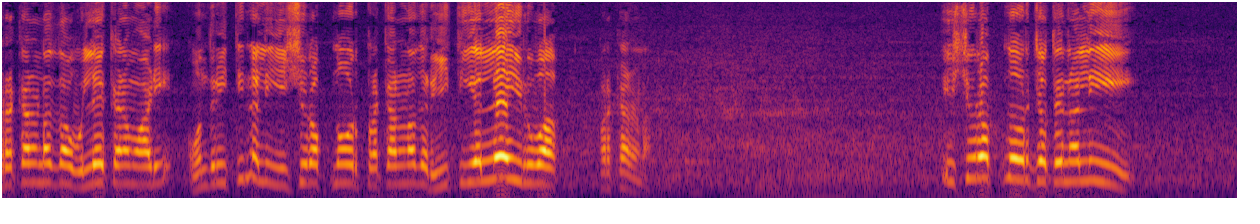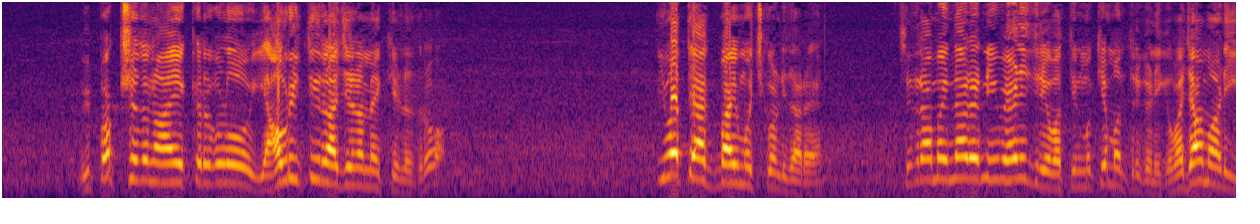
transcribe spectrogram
ಪ್ರಕರಣದ ಉಲ್ಲೇಖ ಮಾಡಿ ಒಂದು ರೀತಿಯಲ್ಲಿ ಈಶ್ವರಪ್ಪನವ್ರ ಪ್ರಕರಣದ ರೀತಿಯಲ್ಲೇ ಇರುವ ಪ್ರಕರಣ. ಈಶ್ವರಪ್ಪನವ್ರ ಜೊತೆಯಲ್ಲಿ ವಿಪಕ್ಷದ ನಾಯಕರುಗಳು ಯಾವ ರೀತಿ ರಾಜೀನಾಮೆ ಕೇಳಿದ್ರು? ಇವತ್ತು ಯಾಕೆ ಬಾಯಿ ಮುಚ್ಕೊಂಡಿದ್ದಾರೆ ಸಿದ್ದರಾಮಯ್ಯನವರೇ ನೀವು ಹೇಳಿದ್ರಿ ಇವತ್ತಿನ ಮುಖ್ಯಮಂತ್ರಿಗಳಿಗೆ, ವಜಾ ಮಾಡಿ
